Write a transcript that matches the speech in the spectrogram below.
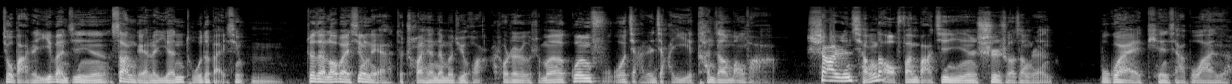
就把这一万金银散给了沿途的百姓。嗯，这在老百姓里啊，就传下那么句话，说这是个什么官府假仁假义、贪赃枉法、杀人强盗，反把金银施舍赠人，不怪天下不安啊！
